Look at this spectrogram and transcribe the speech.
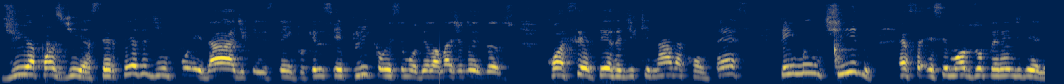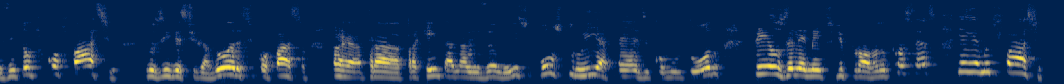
dia após dia. A certeza de impunidade que eles têm, porque eles replicam esse modelo há mais de dois anos, com a certeza de que nada acontece, tem mantido essa, esse modus operandi deles. Então ficou fácil para os investigadores, ficou fácil para quem está analisando isso, construir a tese como um todo, ter os elementos de prova no processo, e aí é muito fácil.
